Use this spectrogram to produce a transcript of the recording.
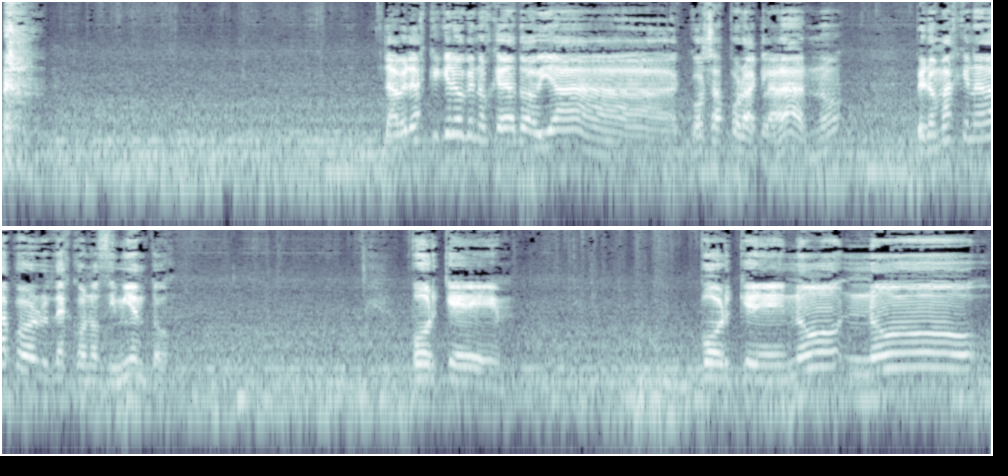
la verdad es que creo que nos queda todavía cosas por aclarar, ¿no? Pero más que nada por desconocimiento. Porque. Porque no. no.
